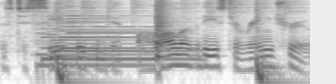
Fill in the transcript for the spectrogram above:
is to see if we can get all of these to ring true.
